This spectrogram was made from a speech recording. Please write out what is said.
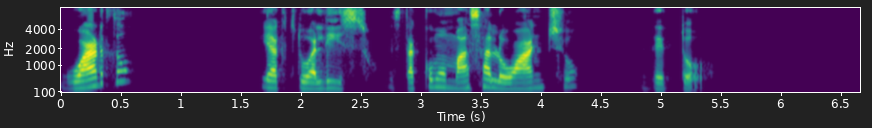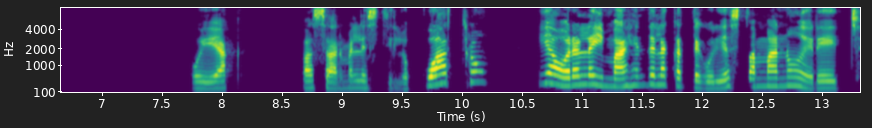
Guardo y actualizo. Está como más a lo ancho de todo. Voy a pasarme al estilo 4 y ahora la imagen de la categoría está a mano derecha.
